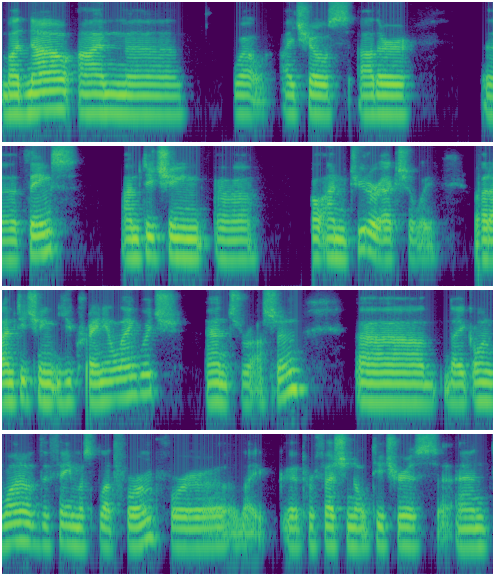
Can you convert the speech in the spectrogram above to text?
But now I'm, uh, well, I chose other uh, things I'm teaching, uh, well, I'm a tutor actually, but I'm teaching Ukrainian language and Russian, uh, like on one of the famous platform for uh, like uh, professional teachers and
